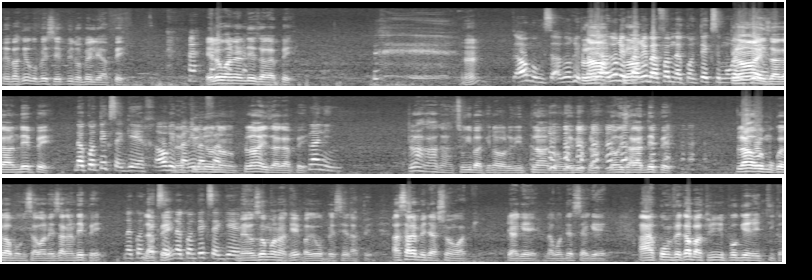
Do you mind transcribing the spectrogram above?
me bake kopesa epi nobel ya pe eloko wana nde ezalaka pe plan ezalaka nde pe na contexte ya guerre aoreparenano plan ezalaka pe plan nini plan kaka soki bakina olobi plan donc oyebi plan donc ezalaka nde pe plan oyo moko ekabongisa wana ezalaka nde pe na contexte ya guerre mais ozomona ke bake kopesa ye la pe asala médiation wapi ya guerre na contexte ya guerre aconvainca bato nini mpo guerre etika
